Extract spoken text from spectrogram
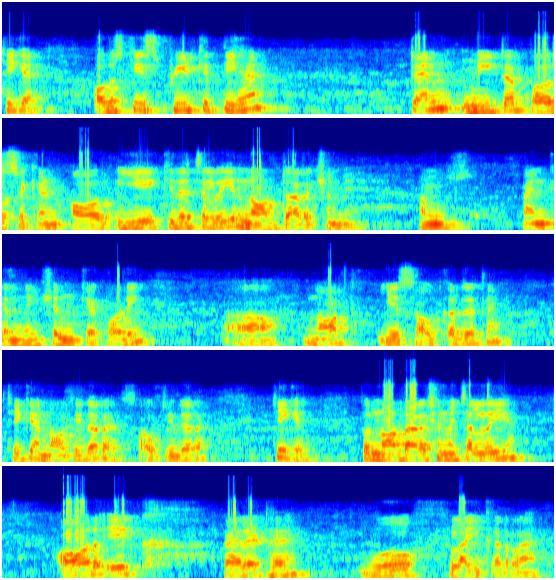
ठीक है? और उसकी स्पीड कितनी है? 10 मीटर पर सेकेंड और ये किधर चल रही है? नॉर्थ डायरेक्शन में। हम फाइन कन्वेंशन के अकॉर्डिंग नॉर्थ ये साउथ कर देते हैं। ठीक है? नॉर्थ इधर है साउथ इधर है। ठीक है? तो नॉर्थ डायरेक्शन में चल रही है। और एक पैरेट है, वो फ्लाई कर रहा है।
